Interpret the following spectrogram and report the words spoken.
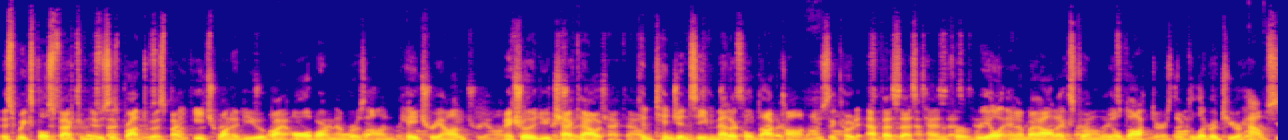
This week's Full Spectrum News is brought to us by each one of you, by all of our members on Patreon. Make sure that you check out contingencymedical.com. Use the code FSS10 for real antibiotics from real doctors. They're delivered to your house.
